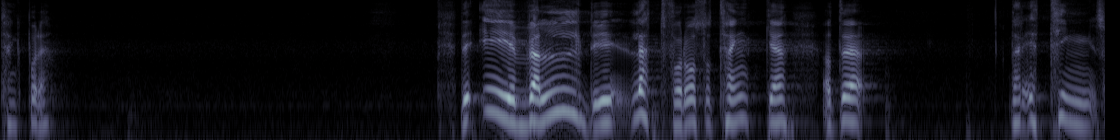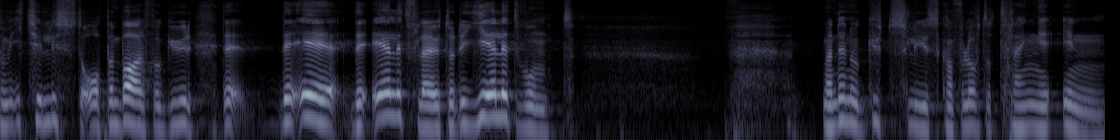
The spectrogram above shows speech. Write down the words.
Tenk på det. Det er veldig lett for oss å tenke at det, det er ting som vi ikke har lyst til å åpenbare for Gud. Det, det, er, det er litt flaut, og det gjør litt vondt. Men det er når Guds lys kan få lov til å trenge inn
